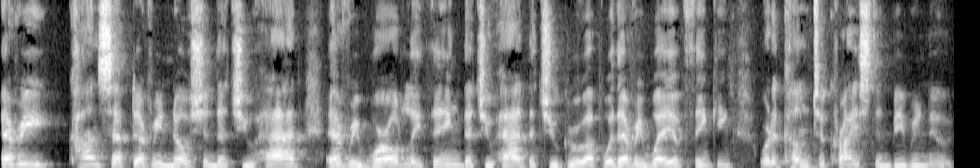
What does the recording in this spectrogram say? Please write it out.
Every concept, every notion that you had, every worldly thing that you had that you grew up with, every way of thinking, were to come to Christ and be renewed.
